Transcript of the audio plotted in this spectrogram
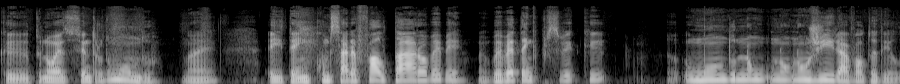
que tu não és o centro do mundo, não é? E tem que começar a faltar ao bebê. O bebê tem que perceber que o mundo não, não, não gira à volta dele.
